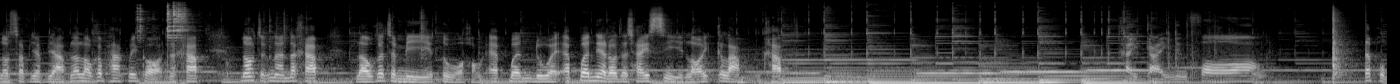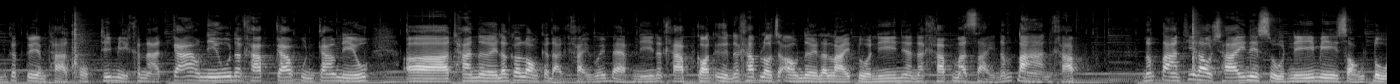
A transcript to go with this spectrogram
เราสับหยาบๆ แล้วเราก็พักไว้ก่อนนะครับ นอกจากนั้นนะครับ เราก็จะมีตัวของแอปเปิลด้วยแอปเปิลเนี่ยเราจะใช้ 400 กรัมครับ ไข่ไก่1ฟอง แล้วผมก็เตรียมถาดอบที่มีขนาด 9 นิ้วนะครับ9คูณ9นิ้วาทาเนยแล้วก็รองกระดาษไขไว้แบบนี้นะครับ ก่อนอื่นนะครับเราจะเอาเนยละลายตัวนี้เนี่ยนะครับมาใส่น้ำตาลครับน้ำตาลที่เราใช้ในสูตรนี้มี 2 ตัว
